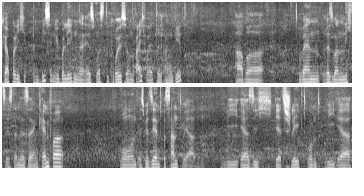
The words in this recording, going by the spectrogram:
körperlich ein bisschen überlegener ist, was die Größe und Reichweite angeht. Aber wenn Rizwan nichts ist, dann ist er ein Kämpfer und es wird sehr interessant werden, wie er sich jetzt schlägt und wie er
